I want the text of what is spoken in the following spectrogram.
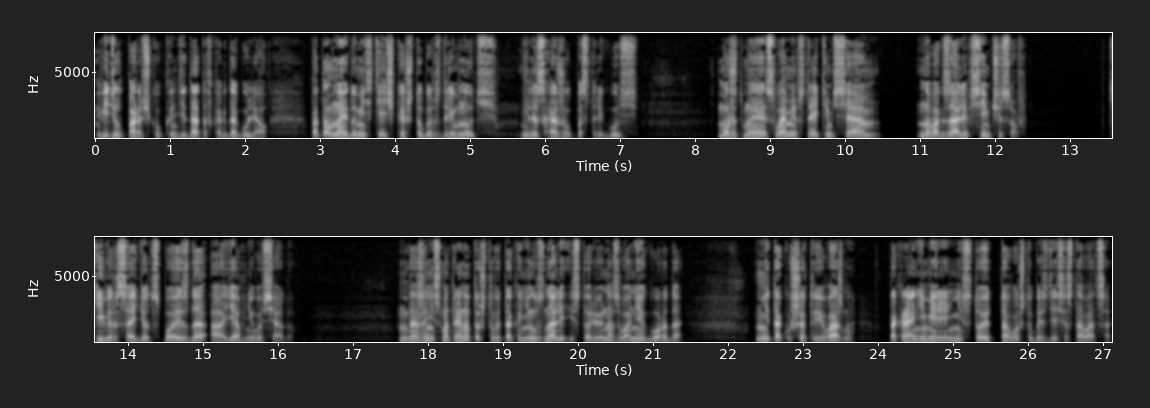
Видел парочку кандидатов, когда гулял. Потом найду местечко, чтобы вздремнуть, или схожу постригусь. Может, мы с вами встретимся на вокзале в семь часов?» Кивер сойдет с поезда, а я в него сяду. Даже несмотря на то, что вы так и не узнали историю названия города, не так уж это и важно. По крайней мере, не стоит того, чтобы здесь оставаться.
